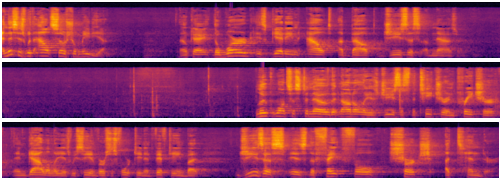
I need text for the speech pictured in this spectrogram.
and this is without social media. Okay? The word is getting out about Jesus of Nazareth. Luke wants us to know that not only is Jesus the teacher and preacher in Galilee, as we see in verses 14 and 15, but Jesus is the faithful church attender.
